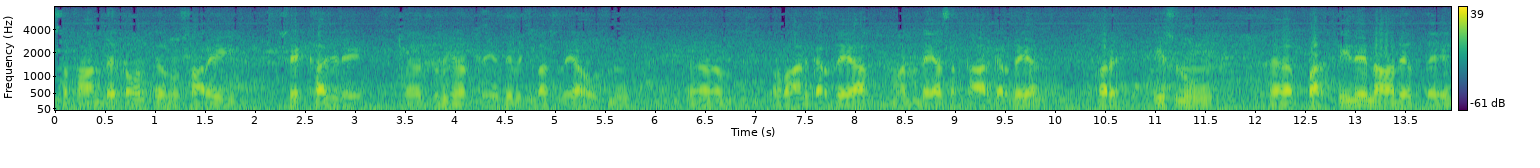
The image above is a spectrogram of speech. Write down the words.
ਸਥਾਨ ਦੇ ਤੌਰ ਤੇ ਉਹਨੂੰ ਸਾਰੇ ਹੀ ਸਿੱਖ ਆ ਜਿਹੜੇ ਦੁਨੀਆ ਦੇ ਦੇ ਵਿੱਚ ਵਸਦੇ ਆ ਉਸ ਨੂੰ ਪ੍ਰਵਾਨ ਕਰਦੇ ਆ, ਮੰਨਦੇ ਆ, ਸਤਿਕਾਰ ਕਰਦੇ ਆ, ਪਰ ਇਸ ਨੂੰ ਭਰਤੀ ਦੇ ਨਾਂ ਦੇ ਉੱਤੇ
